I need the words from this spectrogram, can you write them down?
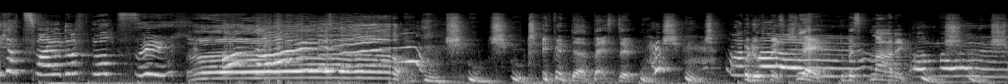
ich habe 240. Ah! Utsch, utsch, utsch. Ich bin der Beste. Utsch, utsch. Und du bist schlecht. Du bist madig. Utsch, utsch,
